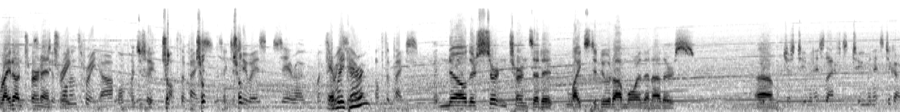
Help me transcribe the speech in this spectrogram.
right on turn entry. one and three are 1.2 Chop, off the pace. chop, Sector chop, two is 0.30 Every turn? off the pace. No, there's certain turns that it likes to do it on more than others. Um, Just two minutes left. Two minutes to go.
